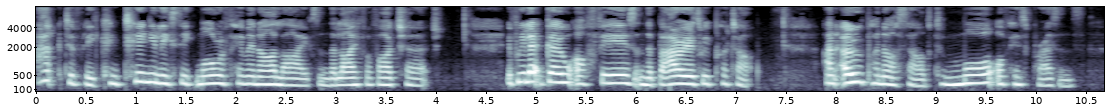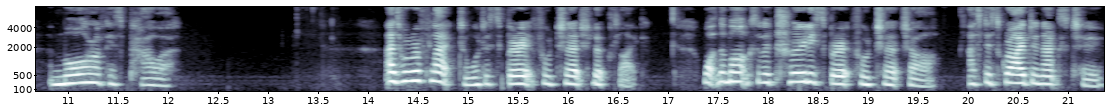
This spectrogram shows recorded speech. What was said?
actively, continually seek more of Him in our lives and the life of our church. If we let go our fears and the barriers we put up and open ourselves to more of His presence and more of His power. As we reflect on what a spirit filled church looks like, what the marks of a truly spirit filled church are, as described in Acts 2,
